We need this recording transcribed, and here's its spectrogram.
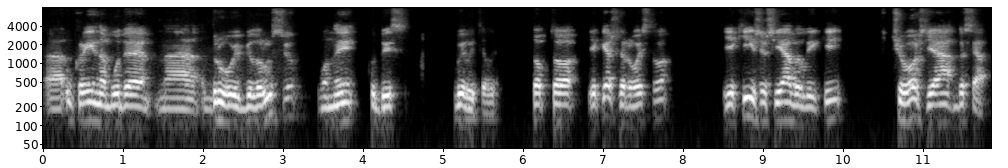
е, Україна буде е, другою Білоруссю, вони кудись вилетіли. Тобто, яке ж геройство, який же ж я великий, чого ж я досяг?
